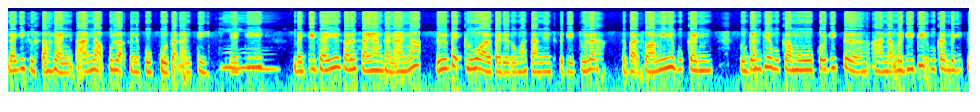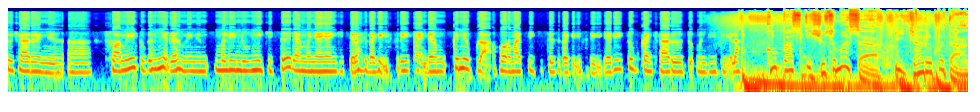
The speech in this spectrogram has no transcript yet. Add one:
lagi susah kan. Anak pula kena pukul kat nanti. Hmm. jadi bagi saya kalau sayangkan anak lebih baik keluar daripada rumah tangga seperti itulah. Sebab suami ni bukan tugas dia bukan memukul kita. Ha, nak mendidik bukan begitu caranya. Ha, suami ni tugasnya adalah melindungi kita dan menyayangi kita lah sebagai isteri kan. Dan kena pula hormati kita sebagai isteri. Jadi itu bukan cara untuk mendidik lah. Kupas isu semasa. Bicara petang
